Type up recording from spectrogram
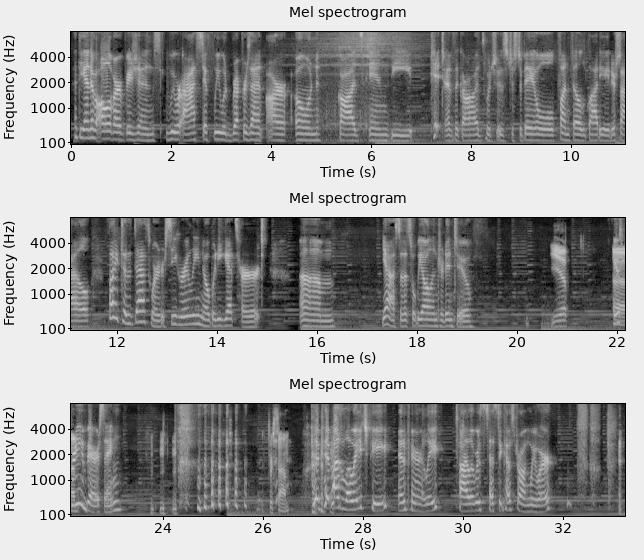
At the end of all of our visions, we were asked if we would represent our own gods in the pit of the gods, which is just a big old fun filled gladiator style fight to the death where secretly nobody gets hurt. Um, yeah, so that's what we all entered into. Yep. It was Um, pretty embarrassing. for some. Pip, Pip has low HP, and apparently Tyler was testing how strong we were.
